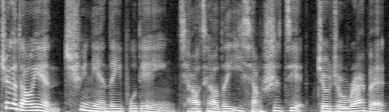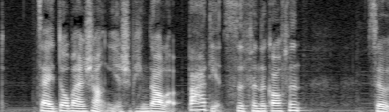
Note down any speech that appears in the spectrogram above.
这个导演去年的一部电影《乔乔的异想世界》（Jojo Rabbit） 在豆瓣上也是评到了八点四分的高分。So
